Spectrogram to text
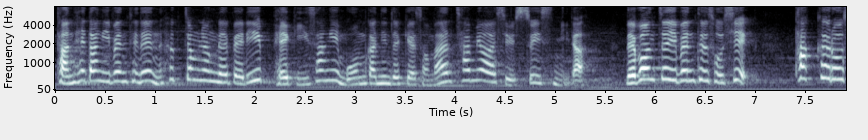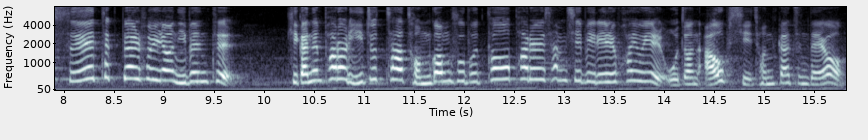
단 해당 이벤트는 흑정령 레벨이 100 이상의 모험가님들께서만 참여하실 수 있습니다. 네 번째 이벤트 소식, 타크로스의 특별 훈련 이벤트 기간은 8월 2주차 점검 후부터 8월 31일 화요일 오전 9시 전까지인데요.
